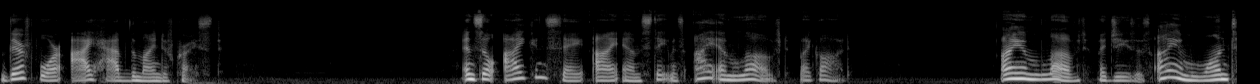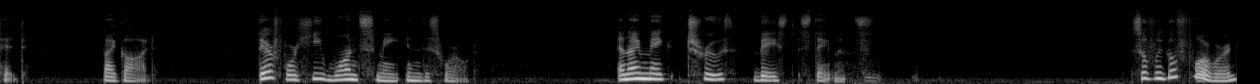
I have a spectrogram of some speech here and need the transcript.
Therefore, I have the mind of Christ. And so I can say I am statements. I am loved by God. I am loved by Jesus. I am wanted by God. Therefore, He wants me in this world. And I make truth based statements. So if we go forward,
